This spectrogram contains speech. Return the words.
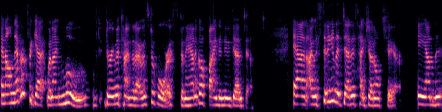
And I'll never forget when I moved during the time that I was divorced and I had to go find a new dentist. And I was sitting in the dentist hygienical chair and the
